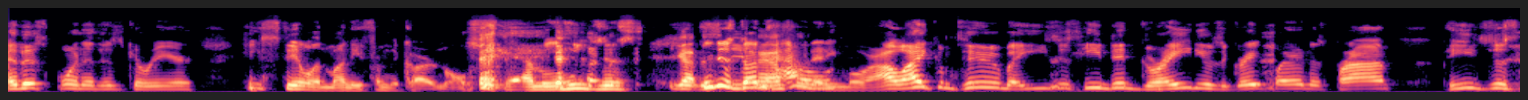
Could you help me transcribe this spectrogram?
at this point of his career, he's stealing money from the Cardinals. I mean, he just he just doesn't have it anymore. I like him too, but he just he did great. He was a great player in his prime. He's just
